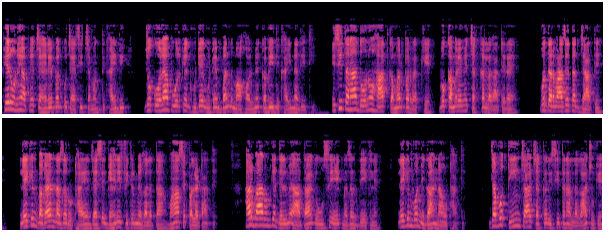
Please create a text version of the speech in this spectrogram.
پھر انہیں اپنے چہرے پر کچھ ایسی چمک دکھائی دی جو کولہا پور کے گھٹے گھٹے بند ماحول میں کبھی دکھائی نہ دی تھی۔ اسی طرح دونوں ہاتھ کمر پر رکھے، وہ کمرے میں چکر لگاتے رہے۔ وہ دروازے تک جاتے، لیکن بغیر نظر اٹھائے، جیسے گہری فکر میں غلطا وہاں سے پلٹ آتے۔ ہر بار ان کے دل میں آتا کہ اسے ایک نظر دیکھ لیں، لیکن وہ نگاہ نہ اٹھاتے۔ جب وہ تین چار چکر اسی طرح لگا چکے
